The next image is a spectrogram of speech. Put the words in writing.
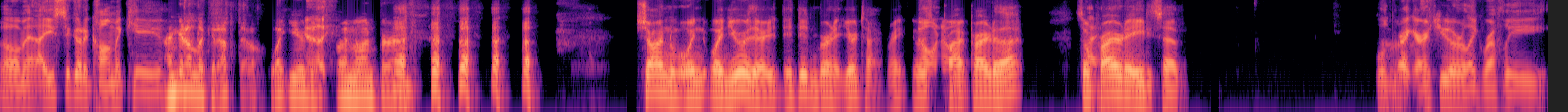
Oh man, I used to go to Comic Cave. I'm gonna look it up though. What year did Yeah. Glenlawn burn? Sean, when when you were there, it didn't burn at your time, right? It No, was no. pri- prior to that. So I- prior to '87. Well, Greg, aren't you or like roughly?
